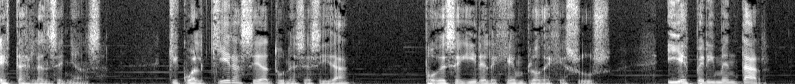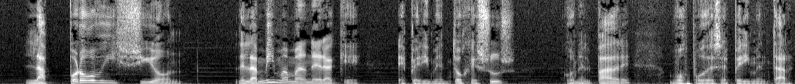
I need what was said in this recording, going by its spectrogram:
esta es la enseñanza. Que cualquiera sea tu necesidad, podés seguir el ejemplo de Jesús y experimentar la provisión de la misma manera que experimentó Jesús con el Padre, vos podés experimentar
